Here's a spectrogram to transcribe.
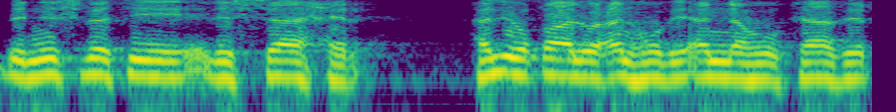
بالنسبة للساحر هل يقال عنه بأنه كافر؟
